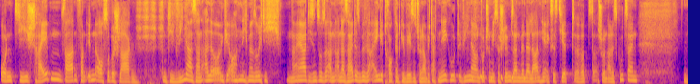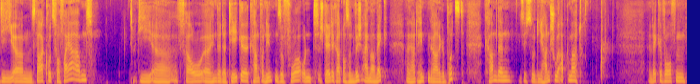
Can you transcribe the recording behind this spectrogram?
und die Scheiben waren von innen auch so beschlagen. Und die Wiener sahen alle irgendwie auch nicht mehr so richtig, naja, die sind so an, an der Seite so ein bisschen eingetrocknet gewesen schon. Aber ich dachte, nee, gut, Wiener und wird schon nicht so schlimm sein, wenn der Laden hier existiert, wird schon alles gut sein. Die, ähm, es war kurz vor Feierabend die äh, Frau äh, hinter der Theke kam von hinten so vor und stellte gerade noch so einen Wischeimer weg. Also er hatte hinten gerade geputzt, kam dann, sich so die Handschuhe abgemacht, weggeworfen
